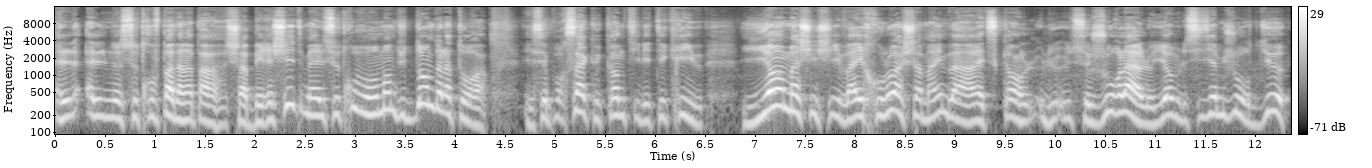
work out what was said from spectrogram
elle, elle ne se trouve pas dans la paracha Bereshit, mais elle se trouve au moment du don de la Torah. Et c'est pour ça que quand il est écrit Yom Hashishi Vaichulo Hashamaim Vaaretz, quand ce jour-là, le Yom, le sixième jour, Dieu,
